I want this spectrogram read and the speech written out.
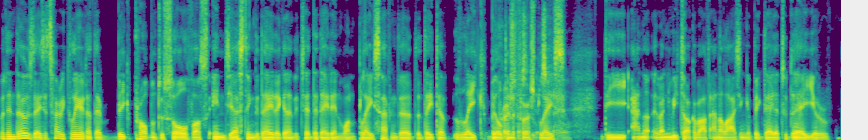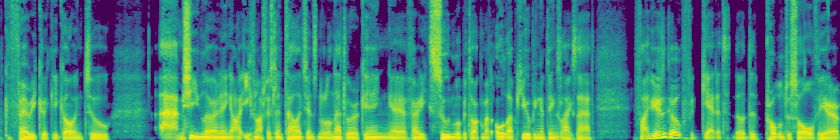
But in those days, it's very clear that their big problem to solve was ingesting the data, getting the, data in one place, having the, the data lake built in the first place. scale. the ana- when we talk about analyzing your big data today, you're very quickly going to uh, machine learning, or even artificial intelligence, neural networking. Uh, very soon we'll be talking about OLAP cubing and things like that. Five years ago, forget it. The the problem to solve here,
